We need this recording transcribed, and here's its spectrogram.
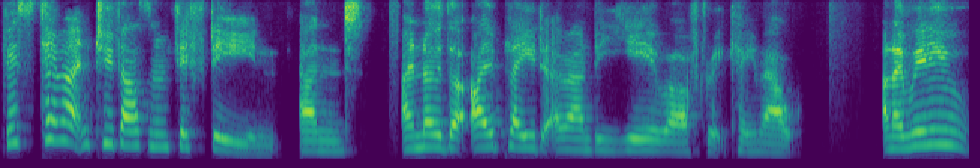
this came out in 2015, and I know that I played it around a year after it came out, and I really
